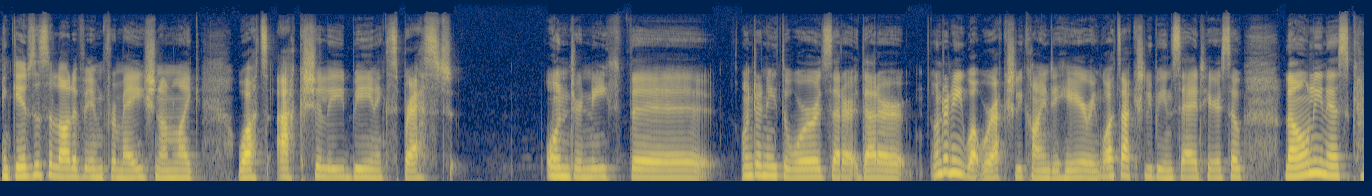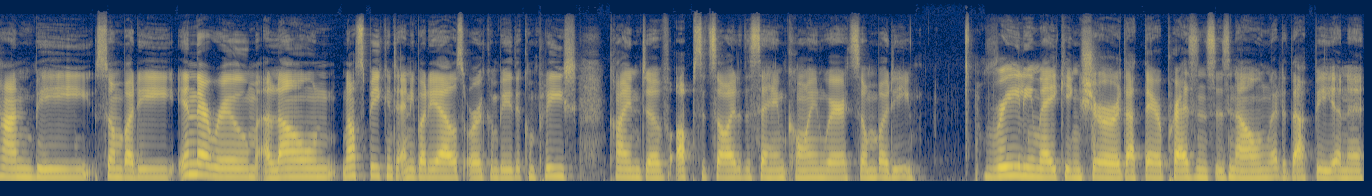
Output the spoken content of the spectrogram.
it gives us a lot of information on like what's actually being expressed underneath the underneath the words that are that are underneath what we're actually kind of hearing what's actually being said here. So loneliness can be somebody in their room alone not speaking to anybody else or it can be the complete kind of opposite side of the same coin where it's somebody really making sure that their presence is known, whether that be in a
